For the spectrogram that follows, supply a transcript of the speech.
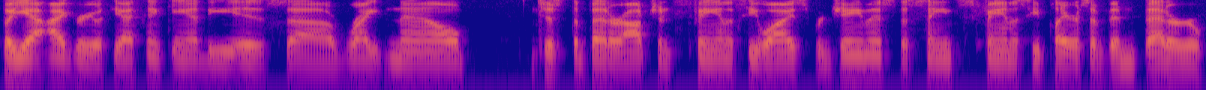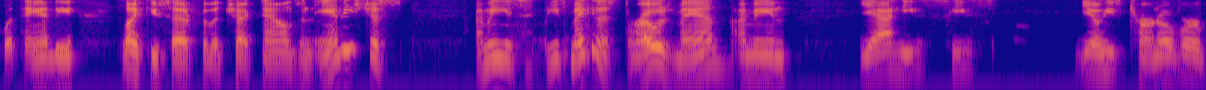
but yeah, I agree with you. I think Andy is uh, right now just the better option fantasy wise for Jameis. The Saints fantasy players have been better with Andy, like you said, for the checkdowns. And Andy's just, I mean, he's he's making his throws, man. I mean, yeah, he's he's you know he's turnover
